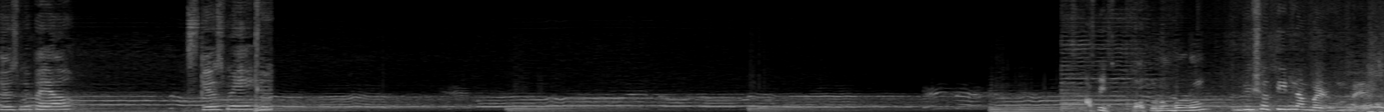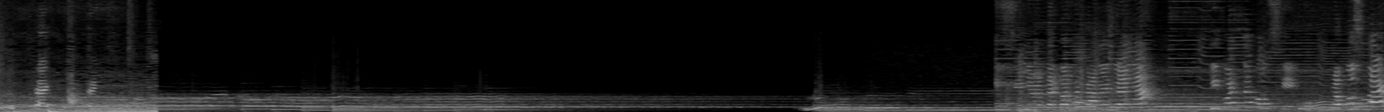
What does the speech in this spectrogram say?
এক্সকিউজ মি ভাইয়া এক্সকিউজ মি আপনি কত নম্বর রুম? দুইশো তিন নাম্বার রুম ভাইয়া। থ্যাংক ইউ থ্যাংক ইউ সিনিয়রদের কথা কানে যায় না? কি করতে বলছি? প্রপোজ কর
